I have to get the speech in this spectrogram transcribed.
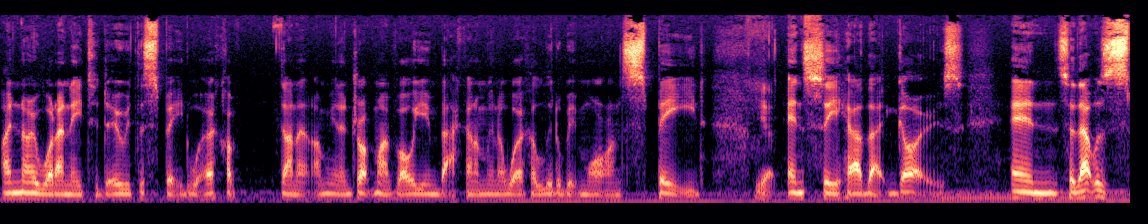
I know what I need to do with the speed work. I've done it. I'm going to drop my volume back and I'm going to work a little bit more on speed Yep. and see how that goes. And so that was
